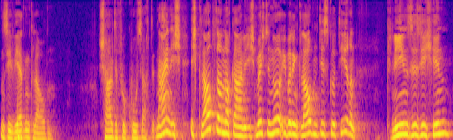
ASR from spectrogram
und sie werden glauben. Charles de Foucault sagte, nein, ich, ich glaube doch noch gar nicht, ich möchte nur über den Glauben diskutieren. Knien Sie sich hin,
